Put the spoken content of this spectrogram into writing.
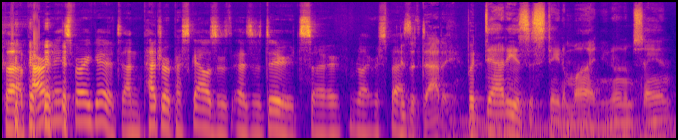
But apparently it's very good, and Pedro Pascal's as, as a dude, so like respect. He's a daddy. But daddy is a state of mind, you know what I'm saying?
